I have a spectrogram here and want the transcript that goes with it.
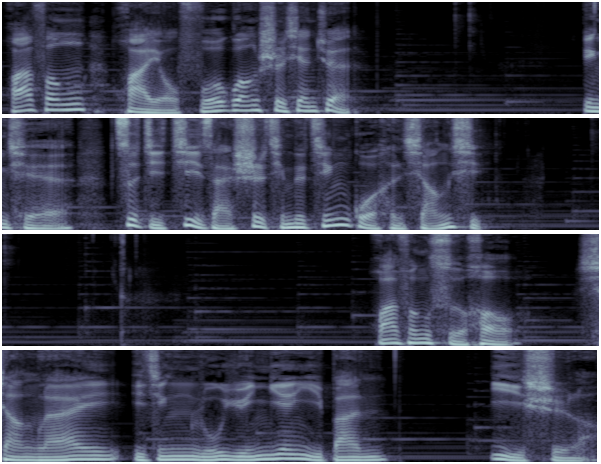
华峰画有佛光视线卷，并且自己记载事情的经过很详细。华峰死后。想来已经如云烟一般易逝了。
